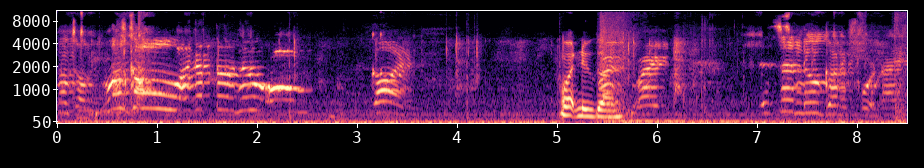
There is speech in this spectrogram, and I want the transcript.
Let's go! I got the new um gun. What new gun? Right. It's a new gun in Fortnite.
